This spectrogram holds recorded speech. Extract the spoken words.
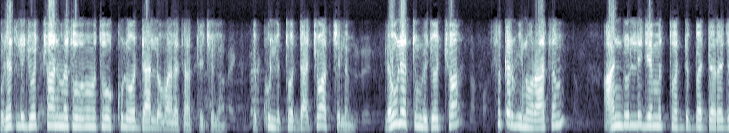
ሁለት ልጆቿን መቶ በመቶ እኩል እወዳለሁ ማለት አትችልም። እኩል ልትወዳቸው አትችልም። ለሁለቱም ልጆቿ ፍቅር ቢኖራትም አንዱን ልጅ የምትወድበት ደረጃ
